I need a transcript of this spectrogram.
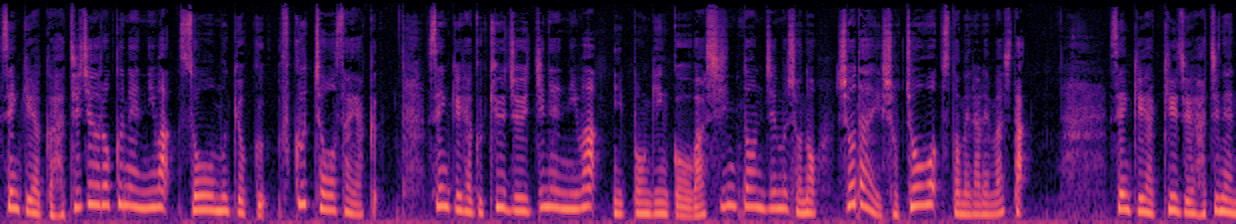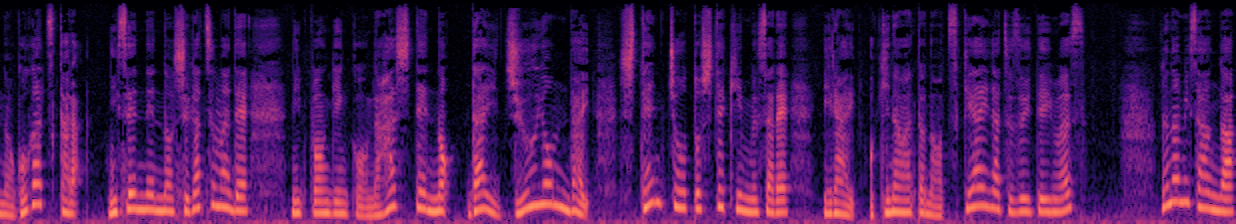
1986年には総務局副調査役。1991年には日本銀行ワシントン事務所の初代所長を務められました。1998年の5月から2000年の4月まで日本銀行那覇支店の第14代支店長として勤務され以来沖縄とのお付き合いが続いています。布波さんが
